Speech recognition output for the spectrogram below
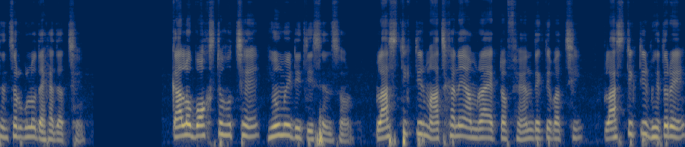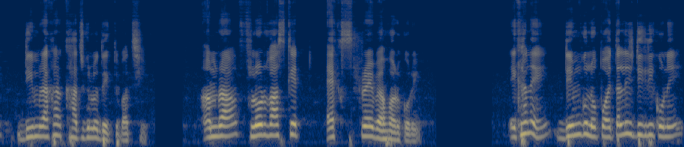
সেন্সরগুলো দেখা যাচ্ছে। কালো বক্সটা হচ্ছে হিউমিডিটি সেন্সর। প্লাস্টিকটির মাঝখানে আমরা একটা ফ্যান দেখতে পাচ্ছি। প্লাস্টিকটির ভেতরে ডিম রাখার খাঁজগুলো দেখতে পাচ্ছি। আমরা ফ্লোর বাস্কেট এক্স ট্রে ব্যবহার করি। এখানে ডিমগুলো পঁয়তাল্লিশ ডিগ্রি কোণে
